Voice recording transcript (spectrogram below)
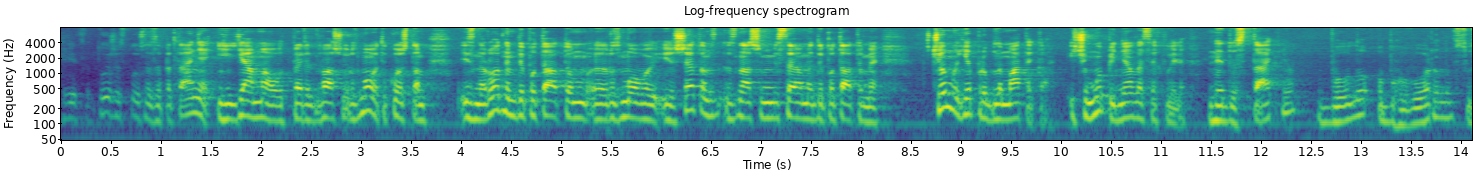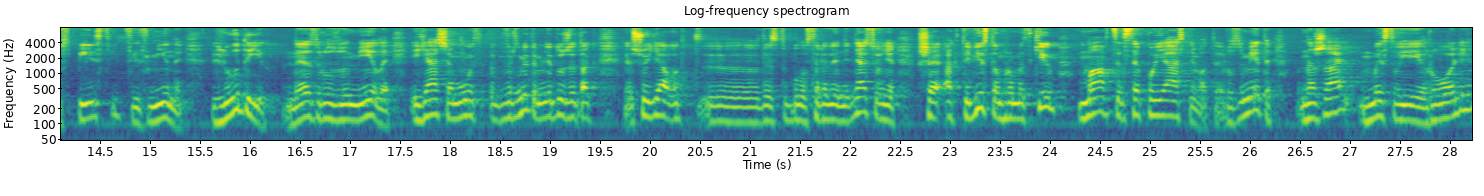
Дивіться, дуже слушне запитання, і я мав от перед вашою розмовою також там із народним депутатом е, розмовою, і ще там з нашими місцевими депутатами. Чому є проблематика і чому піднялася хвиля? Недостатньо було обговорено в суспільстві ці зміни. Люди їх не зрозуміли. І я ще мус... ви розумієте, мені дуже так, що я от е, десь це було в середині дня сьогодні, ще активістом громадським мав це все пояснювати. Розумієте? На жаль, ми своєї ролі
